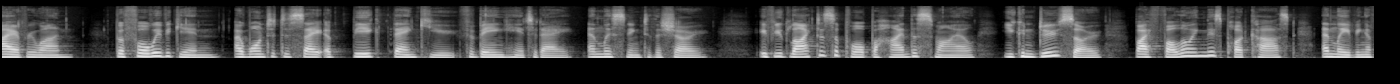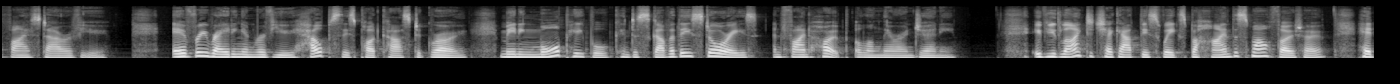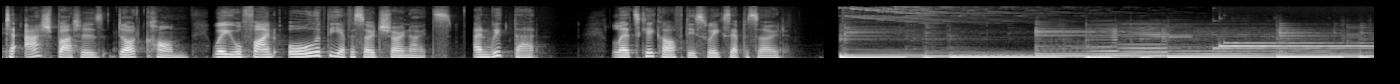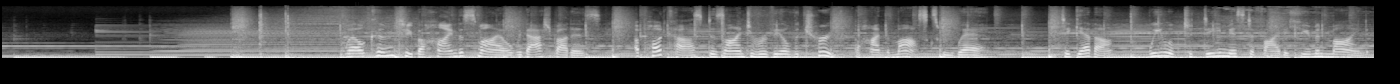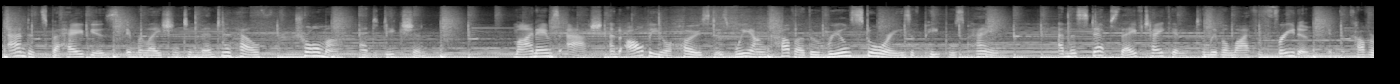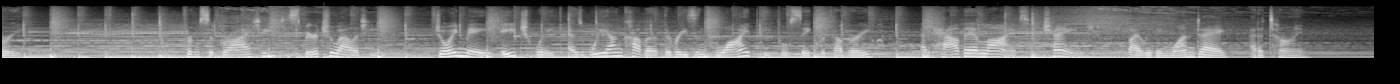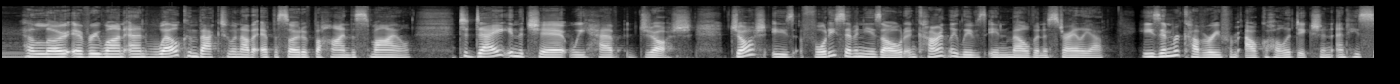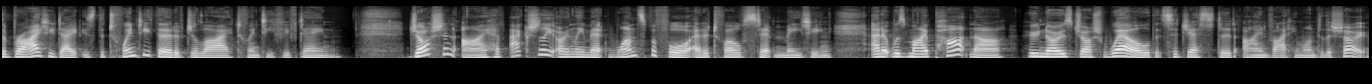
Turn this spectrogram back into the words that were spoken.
Hi, everyone. Before we begin, I wanted to say a big thank you for being here today and listening to the show. If you'd like to support Behind the Smile, you can do so by following this podcast and leaving a five star review. Every rating and review helps this podcast to grow, meaning more people can discover these stories and find hope along their own journey. If you'd like to check out this week's Behind the Smile photo, head to ashbutters.com where you'll find all of the episode show notes. And with that, let's kick off this week's episode. Welcome to Behind the Smile with Ash Butters, a podcast designed to reveal the truth behind the masks we wear. Together, we look to demystify the human mind and its behaviours in relation to mental health, trauma, and addiction. My name's Ash, and I'll be your host as we uncover the real stories of people's pain and the steps they've taken to live a life of freedom in recovery. From sobriety to spirituality, join me each week as we uncover the reasons why people seek recovery and how their lives have changed by living one day at a time. Hello, everyone, and welcome back to another episode of Behind the Smile. Today in the chair, we have Josh. Josh is 47 years old and currently lives in Melbourne, Australia. He's in recovery from alcohol addiction, and his sobriety date is the 23rd of July 2015. Josh and I have actually only met once before at a 12 step meeting, and it was my partner who knows Josh well that suggested I invite him onto the show.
